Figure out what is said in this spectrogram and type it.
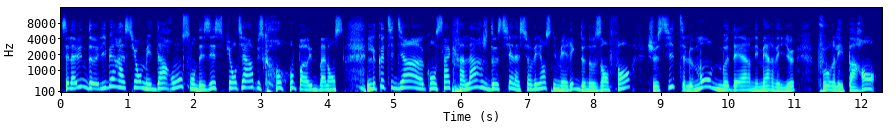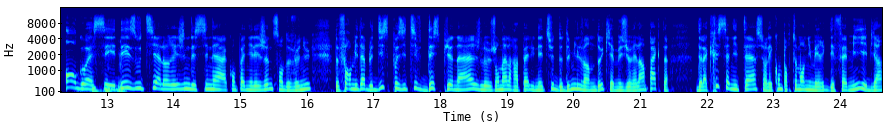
C'est la une de Libération. Mes darons sont des espions. Tiens, puisqu'on parlait de balance. Le quotidien consacre un large dossier à la surveillance numérique de nos enfants. Je cite, le monde moderne est merveilleux pour les parents angoissés. Des outils à l'origine destinés à accompagner les jeunes sont devenus de formidables dispositifs d'espionnage. Le journal rappelle une étude de 2022 qui a mesuré l'impact de la crise sanitaire sur les comportements numériques des familles. Eh bien,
